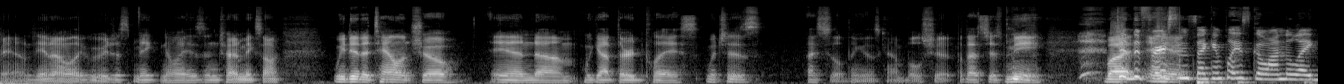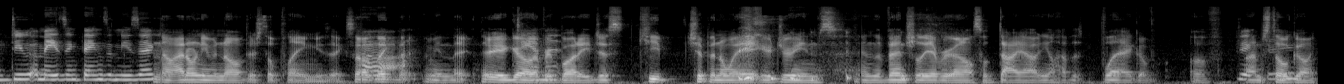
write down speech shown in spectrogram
band, you know, like we would just make noise and try to make songs. We did a talent show and um, we got third place, which is I still think it was kind of bullshit, but that's just me. But Did the first anyway- and second place go on to like do amazing things with music? no, I don't even know if they're still playing music. So Ah. like, I mean, there, there you go, Damn it. everybody. Just keep chipping away at your dreams, and eventually everyone else will die out, and you'll have this flag of of I'm still going.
